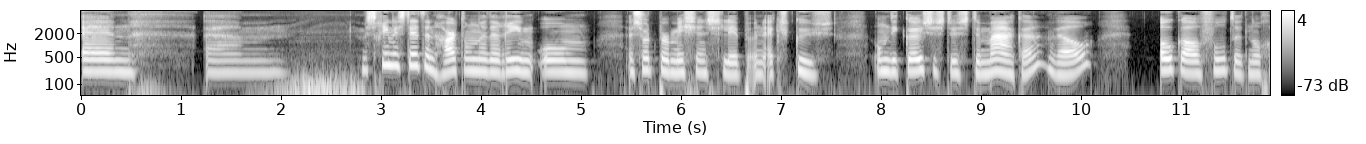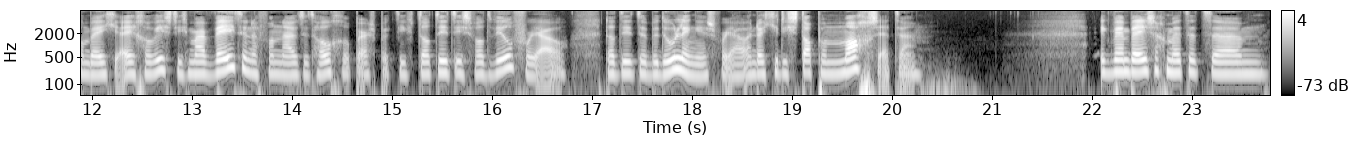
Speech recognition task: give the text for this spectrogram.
En ehm, misschien is dit een hart onder de riem om een soort permission slip, een excuus, om die keuzes dus te maken, wel. Ook al voelt het nog een beetje egoïstisch, maar wetende vanuit het hogere perspectief dat dit is wat wil voor jou, dat dit de bedoeling is voor jou en dat je die stappen mag zetten. Ik ben bezig met het um,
